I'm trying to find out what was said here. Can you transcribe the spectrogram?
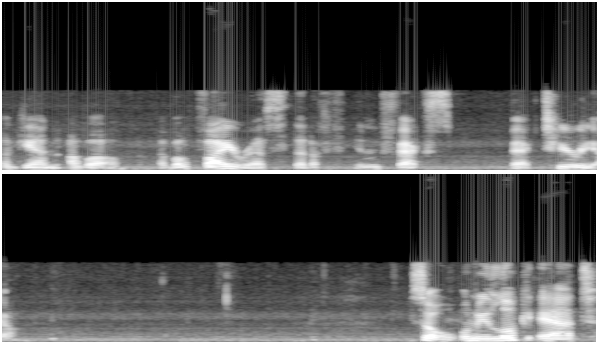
again, of a, of a virus that infects bacteria. So when we look at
